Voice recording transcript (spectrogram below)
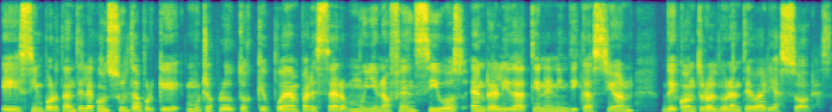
Es importante la consulta porque muchos productos que puedan parecer muy inofensivos en realidad tienen indicación de control durante varias horas.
